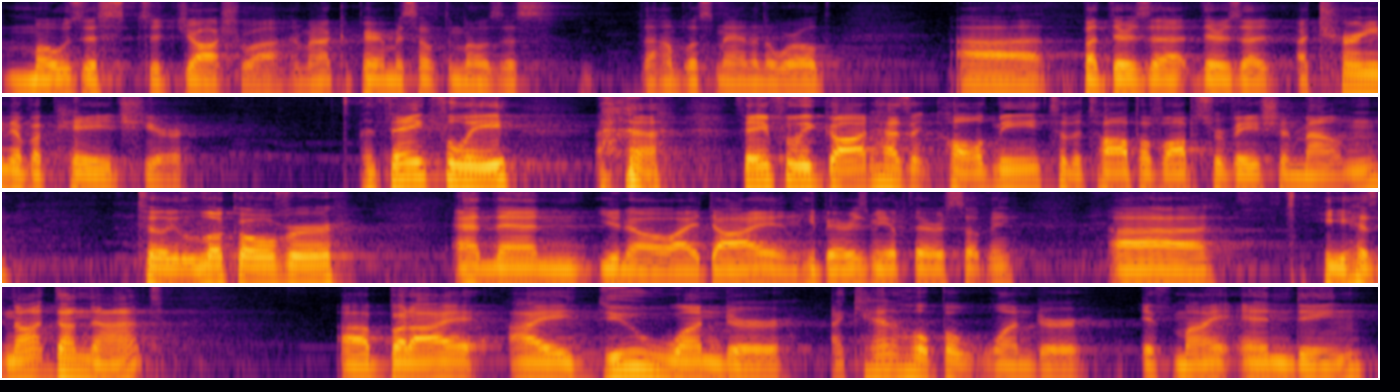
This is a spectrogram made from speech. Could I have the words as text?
Moses to Joshua. I'm not comparing myself to Moses, the humblest man in the world. Uh, but there's, a, there's a, a turning of a page here. And thankfully, thankfully, God hasn't called me to the top of Observation Mountain to look over and then, you know, I die and he buries me up there or something. Uh, he has not done that. Uh, but I, I do wonder, I can't help but wonder if my ending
